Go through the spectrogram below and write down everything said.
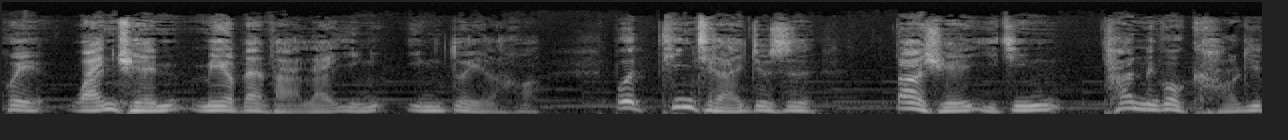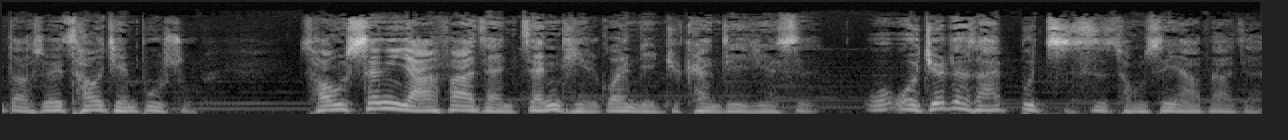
会完全没有办法来应应对了哈。不过听起来就是大学已经他能够考虑到所以超前部署，从生涯发展整体的观点去看这件事。我我觉得还不只是从生涯发展，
